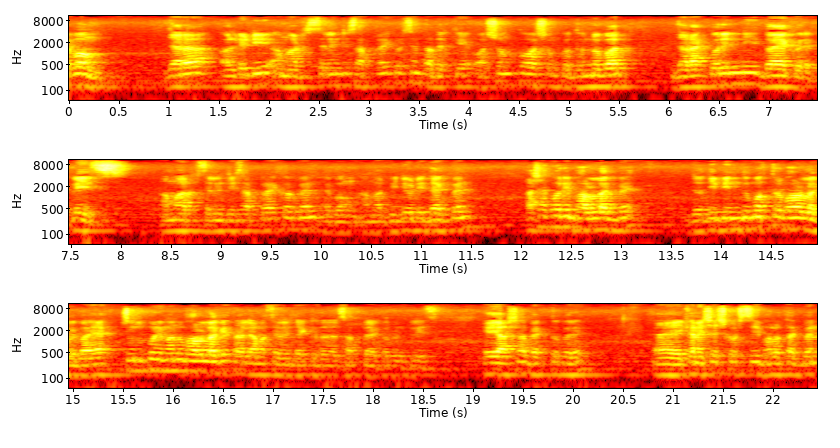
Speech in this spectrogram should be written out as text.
এবং যারা অলরেডি আমার চ্যানেলটি সাবস্ক্রাইব করেছেন, তাদেরকে অসংখ্য অসংখ্য ধন্যবাদ। যারা করেননি, দয়া করে প্লিজ আমার চ্যানেলটি সাবস্ক্রাইব করবেন এবং আমার ভিডিওটি দেখবেন। আশা করি ভালো লাগবে। যদি বিন্দুমাত্র ভালো লাগে বা এক চুল পরিমাণও ভালো লাগে, তাহলে আমার চ্যানেলটা একটু সাবস্ক্রাইব করবেন প্লিজ এই আশা ব্যক্ত করে এখানে শেষ করছি। ভালো থাকবেন,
